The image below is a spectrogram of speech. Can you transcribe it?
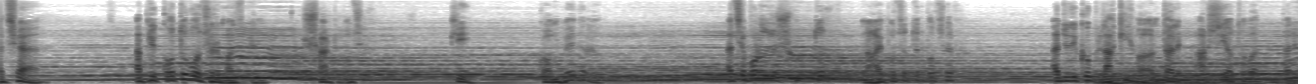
আচ্ছা আপনি কত বছর বাঁচবেন? ষাট বছর? কি, কম হয়ে গেল? আচ্ছা বড় যে সত্তর, নয়, পঁচাত্তর বছর। আর যদি খুব লাকি হন, তাহলে আশি অথবা তাহলে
